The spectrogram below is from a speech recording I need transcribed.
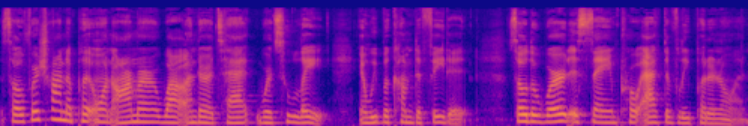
So if we're trying to put on armor while under attack, we're too late and we become defeated. So the word is saying proactively put it on.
